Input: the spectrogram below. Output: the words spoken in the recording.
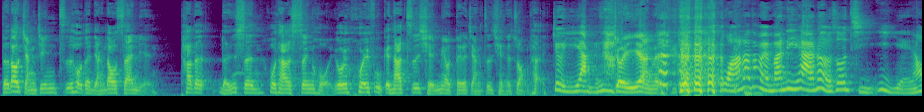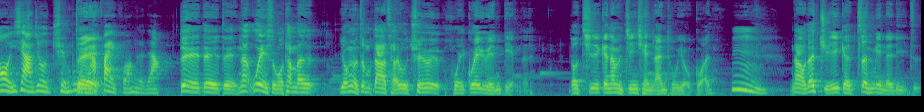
得到奖金之后的两到三年。他的人生或他的生活又会恢复跟他之前没有得奖之前的状态，就一样了，就一样了。哇，那他们也蛮厉害，那有时候几亿耶，然后一下就全部给他败光了，这样。对对对，那为什么他们拥有这么大的财富却会回归原点呢？哦，其实跟他们金钱蓝图有关。嗯，那我再举一个正面的例子。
